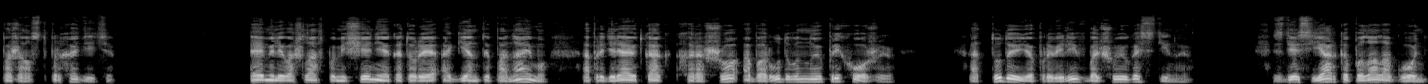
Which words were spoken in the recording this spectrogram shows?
«Пожалуйста, проходите». Эмили вошла в помещение, которое агенты по найму определяют как хорошо оборудованную прихожую, Оттуда ее провели в большую гостиную. Здесь ярко пылал огонь,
